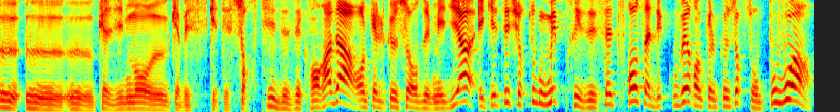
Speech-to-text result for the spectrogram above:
euh, euh, euh, quasiment, qui, avait, qui était sortie des écrans radars, en quelque sorte des médias et qui était surtout méprisée. Cette France a découvert en quelque sorte son pouvoir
